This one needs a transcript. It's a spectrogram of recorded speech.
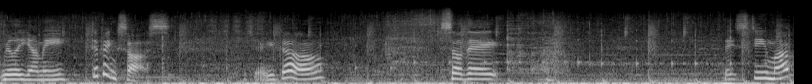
really yummy dipping sauce. There you go. So they, they steam up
